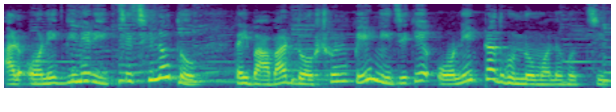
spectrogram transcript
আর অনেক দিনের ইচ্ছে ছিল তো, তাই বাবার দর্শন পেয়ে নিজেকে অনেকটা ধন্য মনে হচ্ছিল।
